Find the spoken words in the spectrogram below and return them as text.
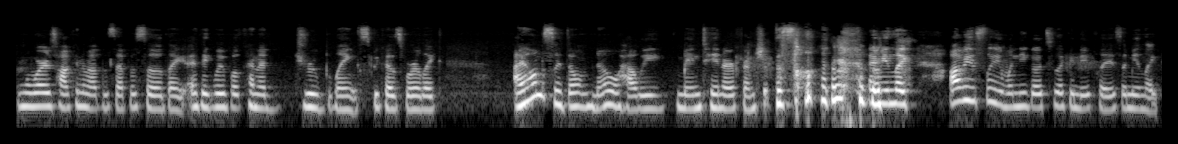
when we're talking about this episode, like I think we both kind of drew blanks because we're like, I honestly don't know how we maintain our friendship this long. I mean, like obviously when you go to like a new place, I mean, like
